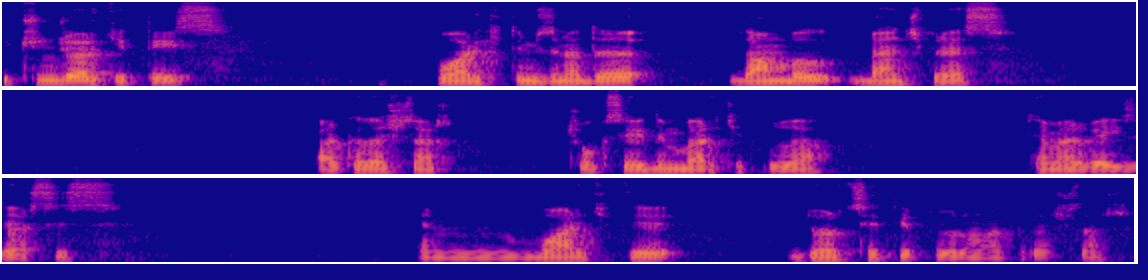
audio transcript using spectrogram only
Üçüncü hareketteyiz. Bu hareketimizin adı Dumbbell Bench Press. Arkadaşlar çok sevdiğim bir hareket bu da. Temel bir egzersiz. Bu hareketi 4 set yapıyorum arkadaşlar.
